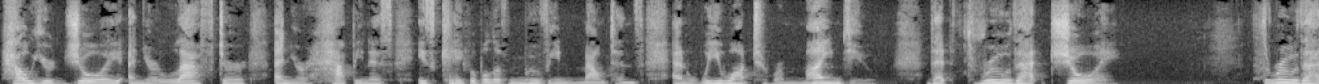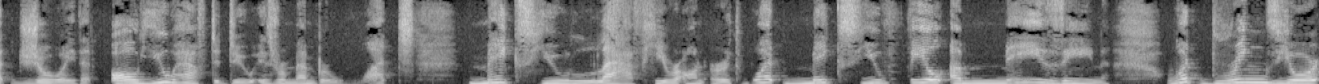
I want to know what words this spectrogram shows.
How your joy and your laughter and your happiness is capable of moving mountains. And we want to remind you that through that joy, through that joy that all you have to do is remember what makes you laugh here on earth, what makes you feel amazing, what brings your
